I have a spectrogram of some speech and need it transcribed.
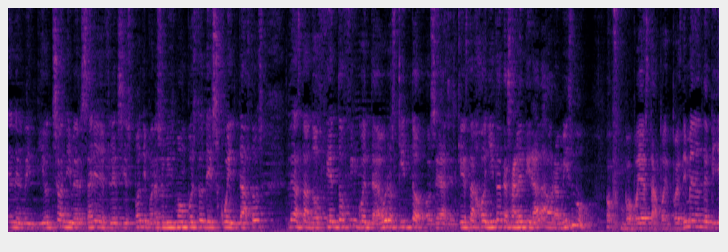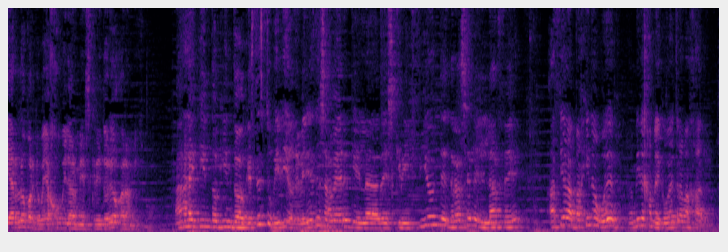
en el 28 aniversario de FlexiSpot y por eso mismo han puesto descuentazos de hasta 250 euros, quinto. O sea, si es que esta joyita te sale tirada ahora mismo. Pues, pues ya está, pues, pues dime dónde pillarlo porque voy a jubilar mi escritorio ahora mismo. Ay, quinto, quinto, que este es tu vídeo. Deberías de saber que en la descripción tendrás el enlace hacia la página web. A mí déjame que voy a trabajar.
